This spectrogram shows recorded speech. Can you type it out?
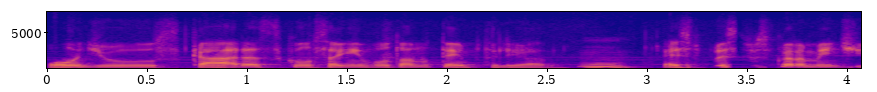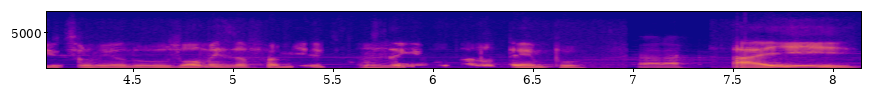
onde os caras conseguem voltar no tempo, tá ligado? Hum, É espe- especificamente isso, se não me engano. Os homens da família conseguem voltar no tempo. caraca. Aí,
